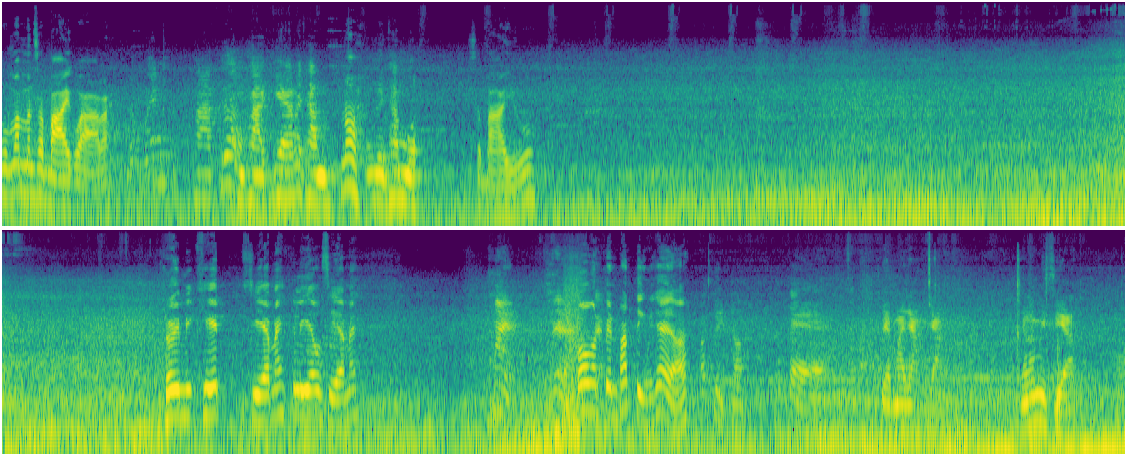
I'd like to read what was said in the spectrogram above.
ผมว่ามันสบายกว่าปะยกเว้นผ่าเครื่องผ่าเกียร์ไม่ทำเนอะอย่างอื่นทำหมดสบายอยู่เคยมีเคสเสียไหมเกลียวเสียไหมไม่ เนี่ยก็มันเป็นพลาสติกไม่ใช่เหรอ พลาสติกครับตั้งแต่เปลี่ยนมาอย่างยังยังไม่มีเสียอ๋อ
